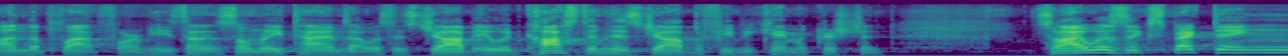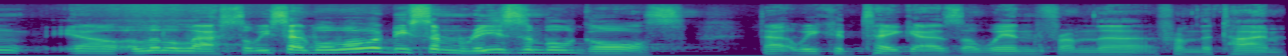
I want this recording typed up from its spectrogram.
on the platform. He's done it so many times, that was his job. It would cost him his job if he became a Christian. So I was expecting, you know, a little less. So we said, well, what would be some reasonable goals that we could take as a win from the from the time?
